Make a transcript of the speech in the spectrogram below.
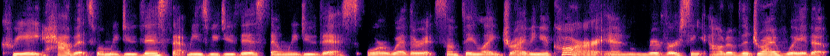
create habits. When we do this, that means we do this, then we do this. Or whether it's something like driving a car and reversing out of the driveway that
